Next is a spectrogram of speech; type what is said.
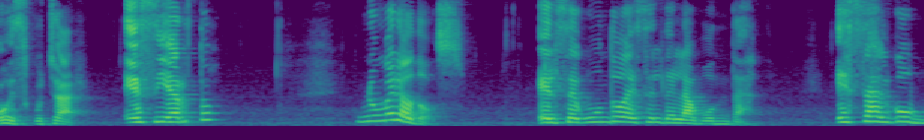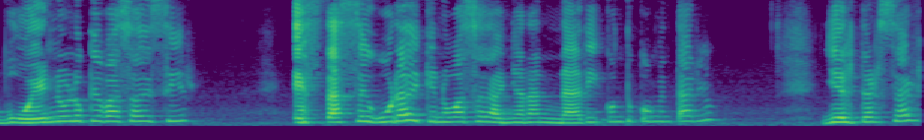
o escuchar? ¿Es cierto? Número dos. El segundo es el de la bondad. ¿Es algo bueno lo que vas a decir? ¿Estás segura de que no vas a dañar a nadie con tu comentario? Y el tercer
